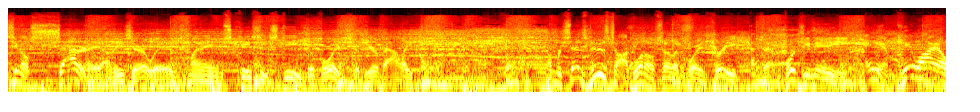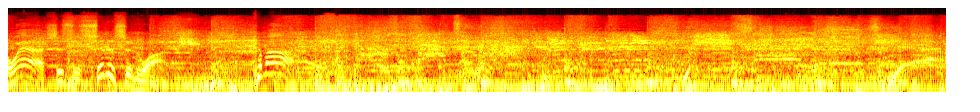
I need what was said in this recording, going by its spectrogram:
every single Saturday on these airwaves. My name's Casey Steed, the voice of your valley. On Merced's News Talk 107.3 FM 1480 AM KYOS. This is Citizen Watch. Come on. Yeah.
